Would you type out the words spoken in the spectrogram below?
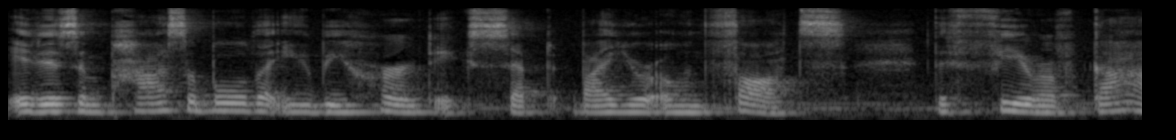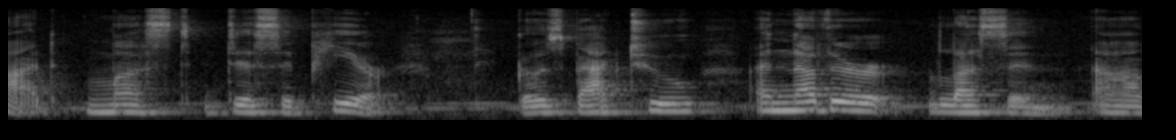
it is impossible that you be hurt except by your own thoughts. The fear of God must disappear. Goes back to another lesson uh,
